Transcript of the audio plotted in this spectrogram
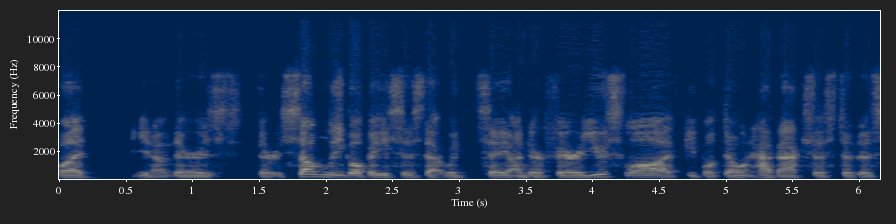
but you know there's there's some legal basis that would say under fair use law if people don't have access to this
